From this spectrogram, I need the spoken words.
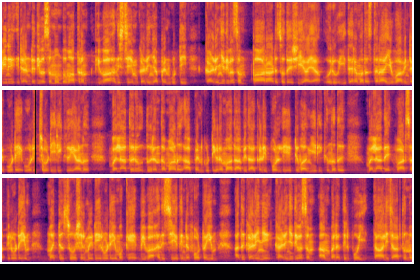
നോമ്പിന് രണ്ട് ദിവസം മുമ്പ് മാത്രം വിവാഹ നിശ്ചയം കഴിഞ്ഞ പെൺകുട്ടി കഴിഞ്ഞ ദിവസം പാറാട് സ്വദേശിയായ ഒരു ഇതര മതസ്ഥനായ യുവാവിന്റെ കൂടെ ഒളിച്ചോടിയിരിക്കുകയാണ്. വല്ലാത്തൊരു ദുരന്തമാണ് ആ പെൺകുട്ടിയുടെ മാതാപിതാക്കൾ ഇപ്പോൾ ഏറ്റുവാങ്ങിയിരിക്കുന്നത്. വല്ലാതെ വാട്സപ്പിലൂടെയും മറ്റു സോഷ്യൽ മീഡിയയിലൂടെയുമൊക്കെ വിവാഹ നിശ്ചയത്തിന്റെ ഫോട്ടോയും അത് കഴിഞ്ഞ് കഴിഞ്ഞ ദിവസം അമ്പലത്തിൽ പോയി താലി ചാർത്തുന്ന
